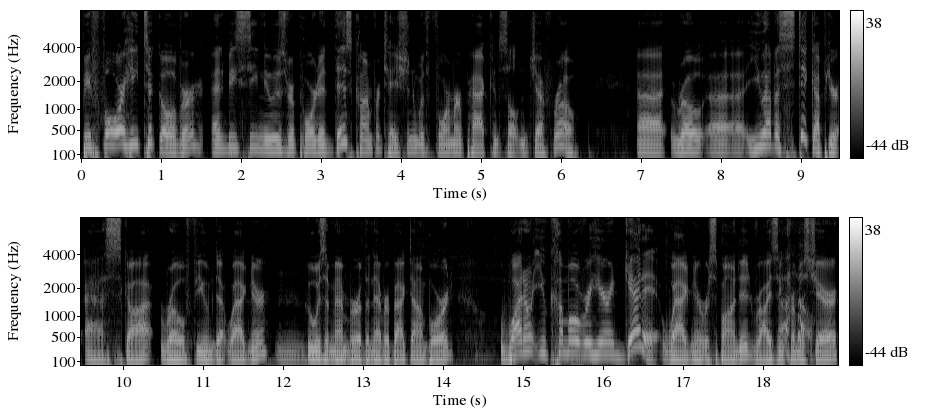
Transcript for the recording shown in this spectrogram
Before he took over, NBC News reported this confrontation with former PAC consultant Jeff Roe. Uh, Roe, uh, you have a stick up your ass, Scott. Roe fumed at Wagner, who was a member of the Never Back Down board. Why don't you come over here and get it? Wagner responded, rising from his chair.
